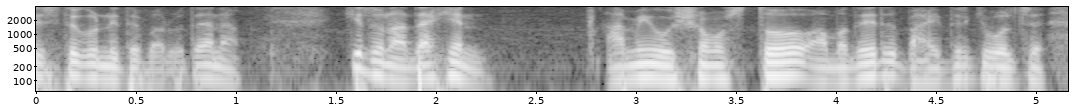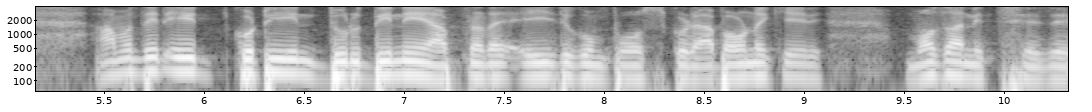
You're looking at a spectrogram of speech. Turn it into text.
দেশ থেকেও নিতে পারব, তাই না? কিন্তু না, দেখেন, আমি ওই সমস্ত আমাদের ভাইদেরকে বলছে, আমাদের এই কঠিন দুর্দিনে আপনারা এইরকম পোস্ট করে, আবার অনেকে মজা নিচ্ছে যে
